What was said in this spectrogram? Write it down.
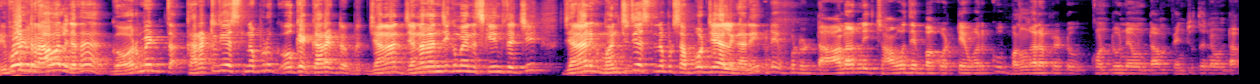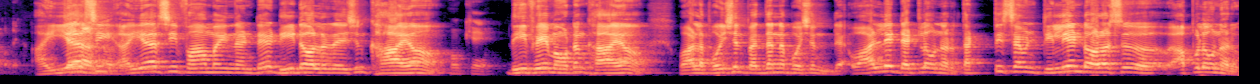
రివోల్ట్ రావాలి కదా. గవర్నమెంట్ కరెక్ట్ చేస్తున్నప్పుడు ఓకే కరెక్ట్ జన జనరంజకమైన స్కీమ్స్ తెచ్చి జనానికి మంచి చేస్తున్నప్పుడు సపోర్ట్ చేయాలి కానీ. అంటే ఇప్పుడు డాలర్ని చావు దెబ్బ కొట్టే వరకు బంగారపు రేటు కొంటూనే ఉంటాం పెంచుతూనే ఉంటాం ఐఆర్సి ఐఆర్సి ఫామ్ అయిందంటే డీడాలరైజేషన్ ఖాయం. ఓకే డీఫేమ్ అవటం ఖాయం. వాళ్ళ పొజిషన్ పెద్దన్న పొజిషన్ వాళ్ళే డెట్లో ఉన్నారు. థర్టీ సెవెన్ ట్రిలియన్ డాలర్స్ అప్పులో ఉన్నారు.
